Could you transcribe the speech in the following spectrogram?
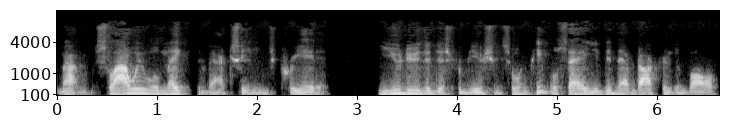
Slaoui will make the vaccines, create it. You do the distribution. So when people say you didn't have doctors involved,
